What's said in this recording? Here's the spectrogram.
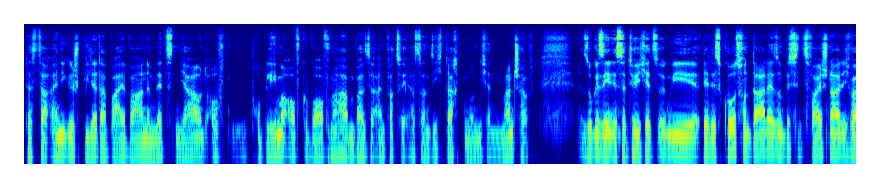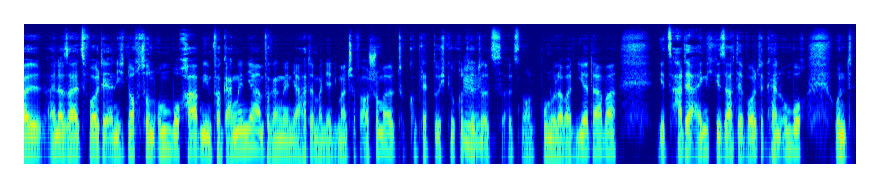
dass da einige Spieler dabei waren im letzten Jahr und auch Probleme aufgeworfen haben, weil sie einfach zuerst an sich dachten und nicht an die Mannschaft. So gesehen ist natürlich jetzt irgendwie der Diskurs Diskurs von Dada so ein bisschen zweischneidig, weil einerseits wollte er nicht noch so einen Umbruch haben wie im vergangenen Jahr. Im vergangenen Jahr hatte man ja die Mannschaft auch schon mal komplett durchgerüttelt, mhm. als, als noch Bruno Labbadia da war. Jetzt hat er eigentlich gesagt, er wollte keinen Umbruch. Und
